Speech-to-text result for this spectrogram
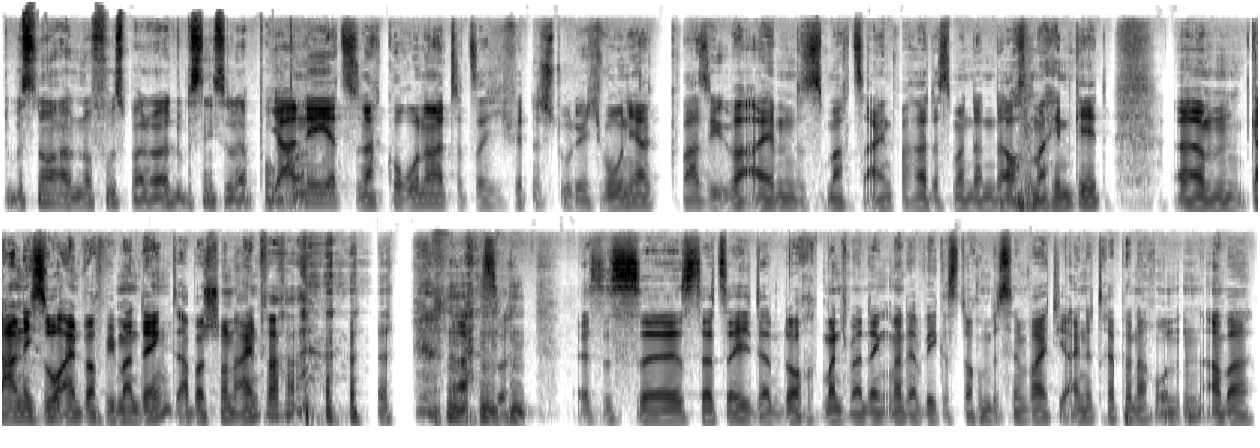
Du bist nur, nur Fußball, oder? Du bist nicht so der Pumper. Ja, nee, jetzt nach Corona tatsächlich Fitnessstudio. Ich wohne ja quasi über einem. Das macht es einfacher, dass man dann da auch mal hingeht. Ähm, gar nicht so einfach, wie man denkt, aber schon einfacher. also es ist, äh, ist tatsächlich dann doch, manchmal denkt man, der Weg ist doch ein bisschen weit, die eine Treppe nach unten. Aber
